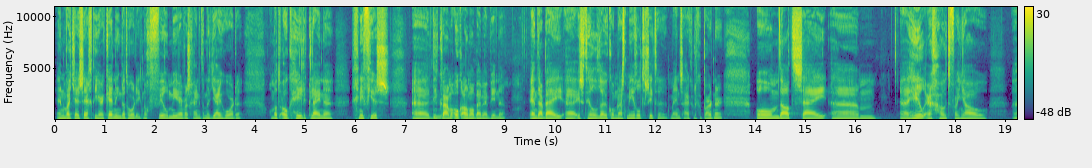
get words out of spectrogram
En wat jij zegt, die herkenning, dat hoorde ik nog veel meer waarschijnlijk dan dat jij hoorde. Omdat ook hele kleine gnifjes, eh, die Mhm. kwamen ook allemaal bij mij binnen. En daarbij eh, is het heel leuk om naast Merel te zitten, mijn zakelijke partner. Omdat zij ehm, eh, heel erg houdt van jouw eh,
